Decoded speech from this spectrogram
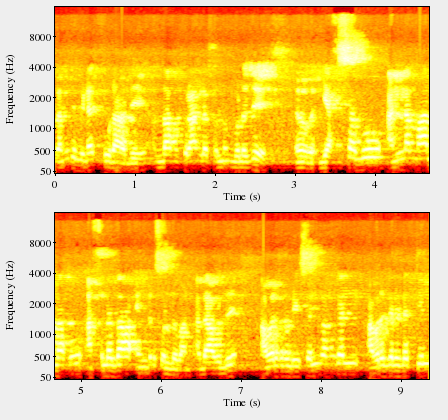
வந்து விடக்கூடாது அல்லாஹ் குரான்ல சொல்லும் பொழுது யக்ஸபு அன்னமாலகோ அஃலதா என்று சொல்லுவான். அதாவது அவர்களுடைய செல்வங்கள் அவர்களிடத்தில்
